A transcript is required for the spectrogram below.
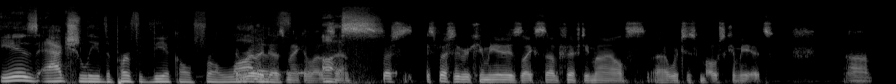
is actually the perfect vehicle for a It lot really of does make a lot of us. sense, especially, especially for commutes like sub 50 miles, uh, which is most commutes. Um,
